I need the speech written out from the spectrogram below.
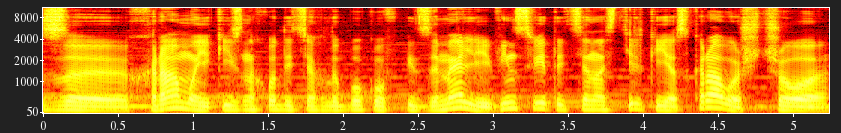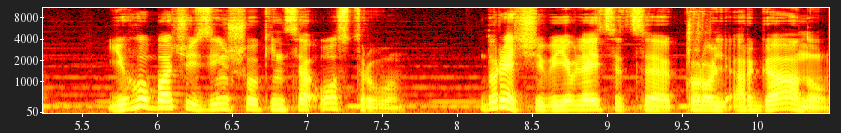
З храму, який знаходиться глибоко в підземеллі, він світиться настільки яскраво, що його бачать з іншого кінця острову. До речі, виявляється, це король Аргаану,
